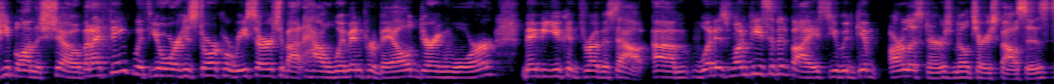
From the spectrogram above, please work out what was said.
people on the show. But I think with your historical research about how women prevailed during war, maybe you can throw this out. Um, what is one piece of advice you would give our listeners, military spouses,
